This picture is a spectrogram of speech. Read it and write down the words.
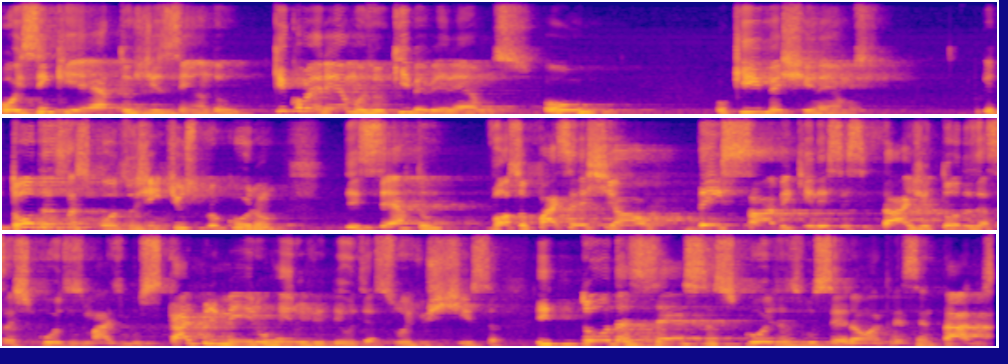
pois inquietos, dizendo: que comeremos, o que beberemos, ou o que vestiremos. Porque todas essas coisas os gentios procuram, de certo, vosso Pai Celestial bem sabe que necessitais de todas essas coisas, mas buscai primeiro o reino de Deus e a sua justiça, e todas essas coisas vos serão acrescentadas.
